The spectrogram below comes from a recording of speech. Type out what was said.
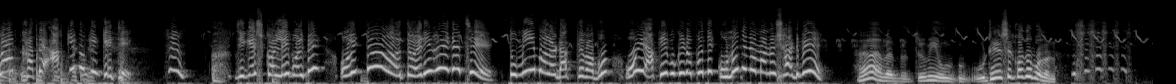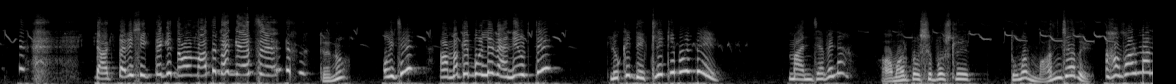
সব খাতে আঁকে বুকে কেটে। জিজ্ঞেস করলেই বলবে ওই তো তৈরি হয়ে গেছে। তুমিই বলো ডাক্তার বাবু ওই আঁকে বুকের উপর দিয়ে কোনোদিনও মানুষ হাঁটবে? হ্যাঁ তুমি উঠে এসে কথা বলো না। ডাক্তারি শিখতে কি তোমার মাথাটা গেছে। কেন? ওই যে আমাকে বললে ভ্যানে উঠতে? লোকে দেখলে কি বলবে? মান যাবে না। আমার পাশে বসলে তোমার মান যাবে? আমার মান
